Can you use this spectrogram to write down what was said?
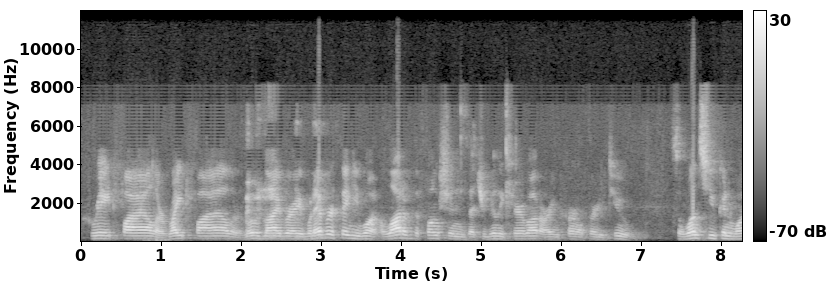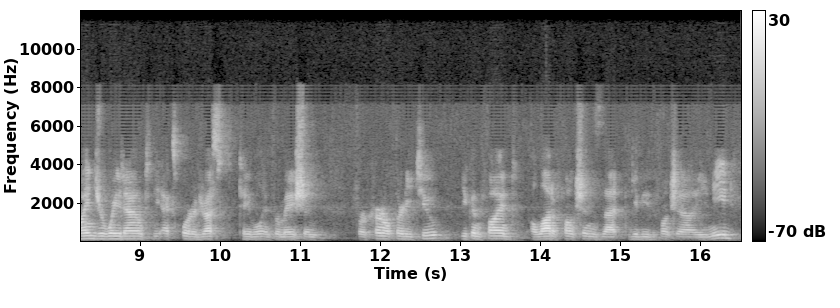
create file or write file or load library, whatever thing you want. A lot of the functions that you really care about are in kernel 32. So once you can wind your way down to the export address table information for kernel 32, you can find a lot of functions that give you the functionality you need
